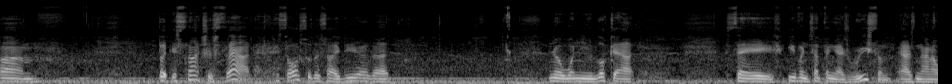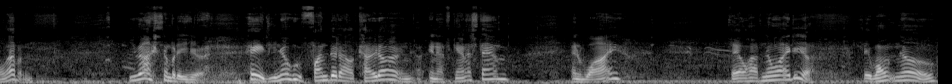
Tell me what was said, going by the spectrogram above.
um, but it's not just that it's also this idea that you know when you look at say even something as recent as 9-11 you ask somebody here hey do you know who funded al-qaeda in, in afghanistan and why? They'll have no idea. They won't know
